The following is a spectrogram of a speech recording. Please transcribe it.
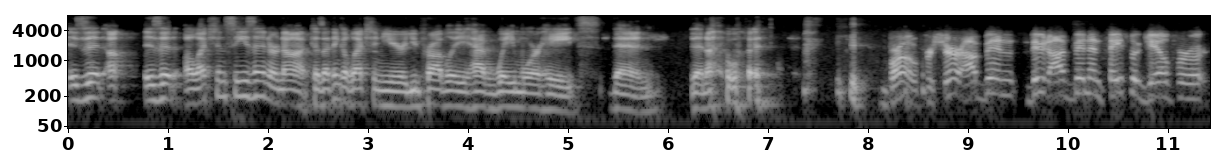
is it uh, is it election season or not? Because I think election year you'd probably have way more hates than than I would. Bro, for sure. I've been, dude, I've been in Facebook jail for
